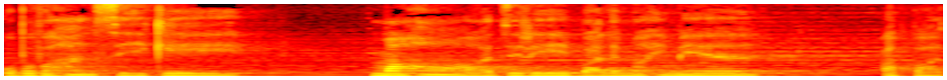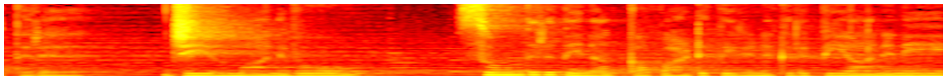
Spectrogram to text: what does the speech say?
ඔබ වහන්සේගේ මහා ආදරේ බලමහිමය අප අතර ජීවමාන වූ සුන්දර දිනක් අපහට තිරෙන කළ පියාණනී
